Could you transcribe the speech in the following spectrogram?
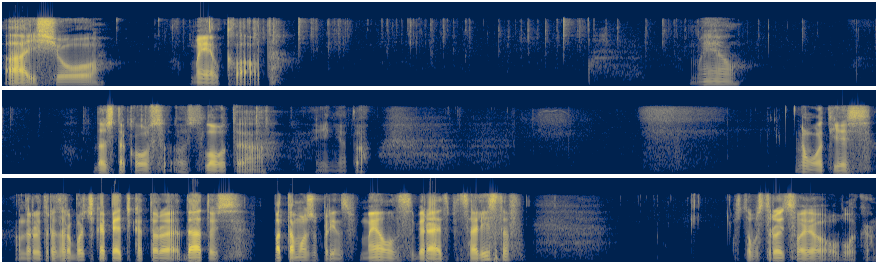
а, еще Mail Cloud. Mail. Даже такого слова-то и нету. Ну вот есть Android разработчик опять, которая, да, то есть по тому же принципу. Mail собирает специалистов, чтобы строить свое облако.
